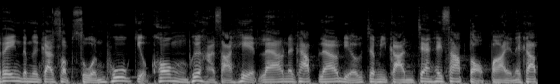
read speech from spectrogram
เร่งดำเนินการสอบสวนผู้เกี่ยวข้องเพื่อหาสาเหตุแล้วนะครับ แล้วเดี๋ยวจะมีการแจ้งให้ทราบต่อไปนะครับ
